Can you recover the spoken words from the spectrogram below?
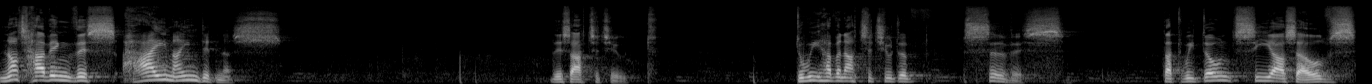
not having this high mindedness, this attitude? Do we have an attitude of service? That we don't see ourselves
